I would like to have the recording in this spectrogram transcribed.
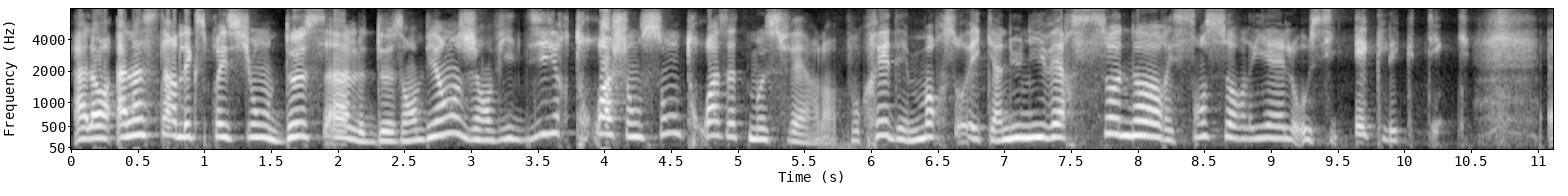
Alors à l'instar de l'expression deux salles, deux ambiances, j'ai envie de dire trois chansons, trois atmosphères. Alors pour créer des morceaux avec un univers sonore et sensoriel aussi éclectique, euh,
